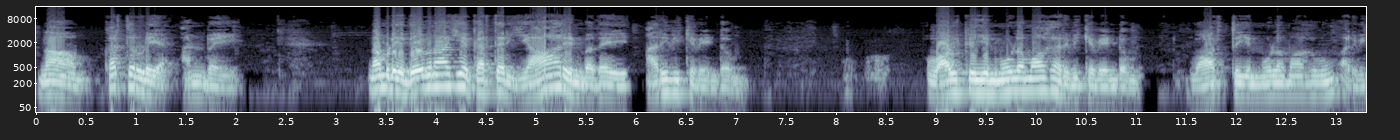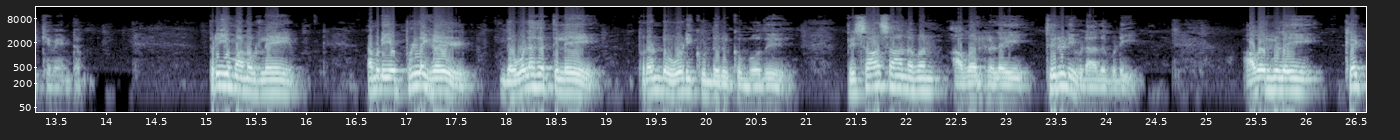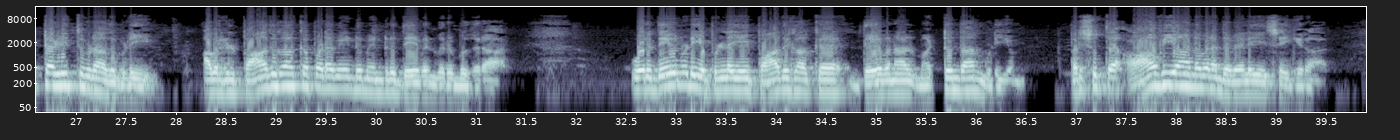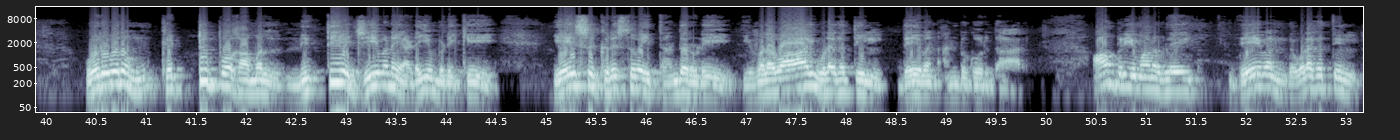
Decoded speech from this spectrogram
நாம் கர்த்தருடைய அன்பை நம்முடைய தேவனாகிய கர்த்தர் யார் என்பதை அறிவிக்க வேண்டும். வாழ்க்கையின் மூலமாக அறிவிக்க வேண்டும். வார்த்தையின் மூலமாகவும் அறிவிக்க வேண்டும். பிரியமானவர்களே நம்முடைய பிள்ளைகள் இந்த உலகத்திலே புரண்டு ஓடிக்கொண்டிருக்கும் போது பிசாசானவன் அவர்களை திருடி விடாதபடி அவர்களை கெட்டழித்து விடாதபடி அவர்கள் பாதுகாக்கப்பட வேண்டும் என்று தேவன் விரும்புகிறார். ஒரு தேவனுடைய பிள்ளையை பாதுகாக்க தேவனால் மட்டும்தான் முடியும். பரிசுத்த ஆவியானவர் அந்த வேலையை செய்கிறார். ஒருவரும் கெட்டு போகாமல் நித்திய ஜீவனை அடையும்படிக்கு இயேசு கிறிஸ்துவை தந்தருளி இவ்வளவாய் உலகத்தில் தேவன் அன்பு கூர்ந்தார். ஆம் பிரியமானவர்களே தேவன் இந்த உலகத்தில்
